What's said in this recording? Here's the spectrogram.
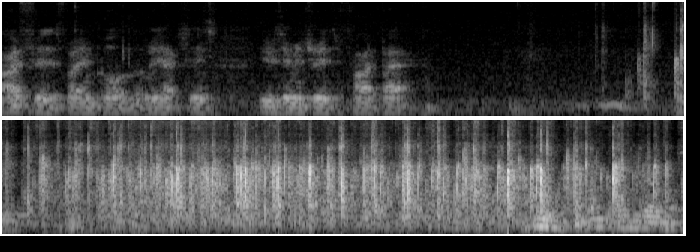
I, I feel it's very important that we actually use imagery to fight back. You very much.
